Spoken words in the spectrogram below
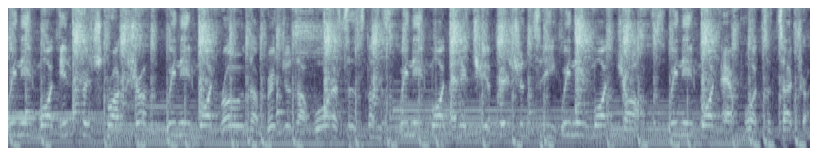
We need more infrastructure. We need more roads and bridges and water systems. We need more energy efficiency. We need more jobs. We need more airports, etc.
